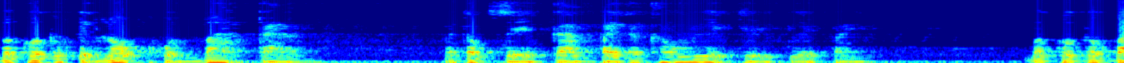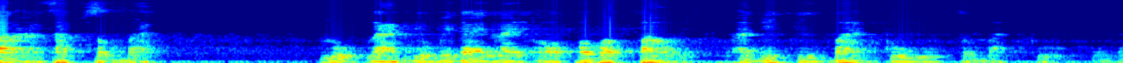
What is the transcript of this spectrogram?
บางคนก็เป็นโรคคนบ้ากามก็ต้องเสพกามไปก็เข้าเรื่อยเฉยเปื่อยไป บางคนก็บ้าทรัพย์สมบัติ ลูกหลานอยู่ไม่ได้ไล่ออก เพราะว่าเฝ้า อันนี้คือบ้านกูสมบัติกูนไหม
